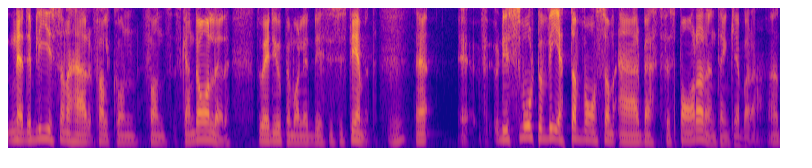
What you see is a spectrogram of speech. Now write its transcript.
när det blir såna här Falcon Funds-skandaler, då är det ju uppenbarligen ett brist i systemet. Eh, eh, f- det är svårt att veta vad som är bäst för spararen, tänker jag bara. Att, eh,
